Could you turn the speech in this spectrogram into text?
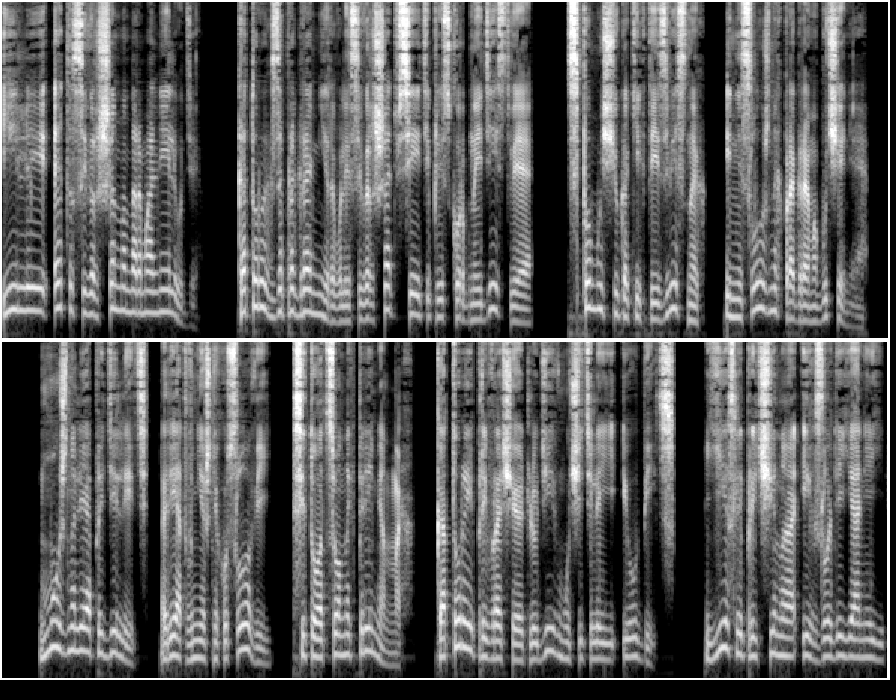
Или это совершенно нормальные люди, которых запрограммировали совершать все эти прискорбные действия с помощью каких-то известных и несложных программ обучения. Можно ли определить ряд внешних условий, ситуационных переменных, которые превращают людей в мучителей и убийц. Если причина их злодеяний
